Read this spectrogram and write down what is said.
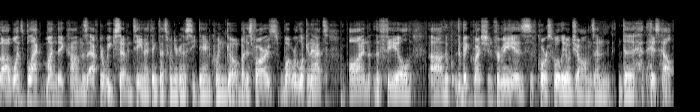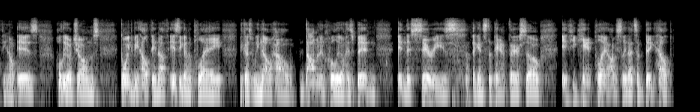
Uh, once Black Monday comes after Week 17, I think that's when you're going to see Dan Quinn go. But as far as what we're looking at on the field, uh, the the big question for me is, of course, Julio Jones and the his health. You know, is Julio Jones going to be healthy enough? Is he going to play? Because we know how dominant Julio has been in this series against the Panthers. So if he can't play, obviously that's a big help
